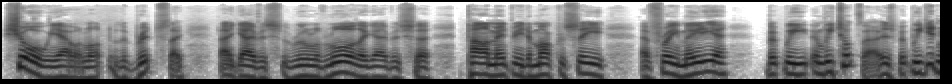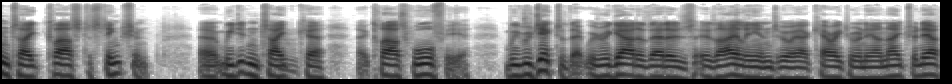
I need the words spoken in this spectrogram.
sure, we owe a lot to the Brits. They, they gave us the rule of law, they gave us uh, parliamentary democracy, a free media, but we and we took those, but we didn't take class distinction. Uh, we didn't take mm. uh, class warfare. We rejected that. We regarded that as, as alien to our character and our nature. Now,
